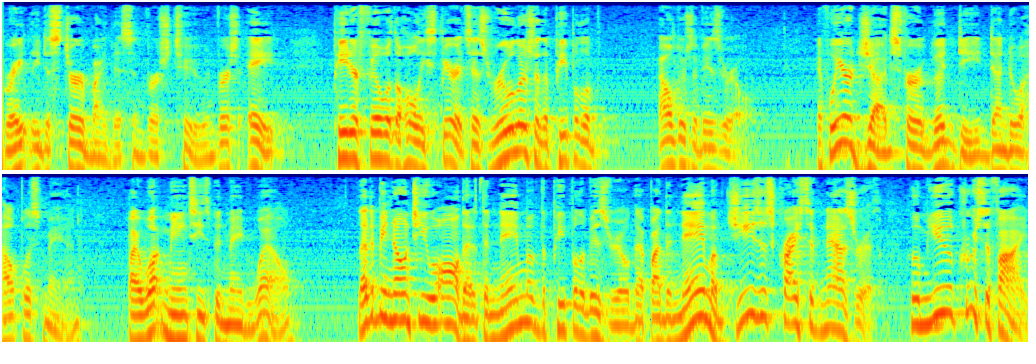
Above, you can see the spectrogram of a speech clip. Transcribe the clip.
greatly disturbed by this in verse 2. In verse 8, Peter, filled with the Holy Spirit, says, Rulers of the people of elders of Israel, if we are judged for a good deed done to a helpless man, by what means he's been made well, let it be known to you all that at the name of the people of Israel, that by the name of Jesus Christ of Nazareth, whom you crucified,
